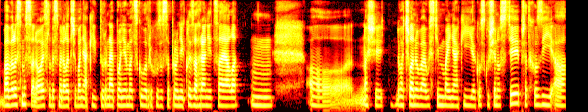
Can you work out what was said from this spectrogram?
Bavili jsme se, no, jestli bychom dali třeba nějaký turné po Německu a trochu zase pronikli za hranice, ale mm, naši dva členové už s tím mají nějaké jako zkušenosti předchozí a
